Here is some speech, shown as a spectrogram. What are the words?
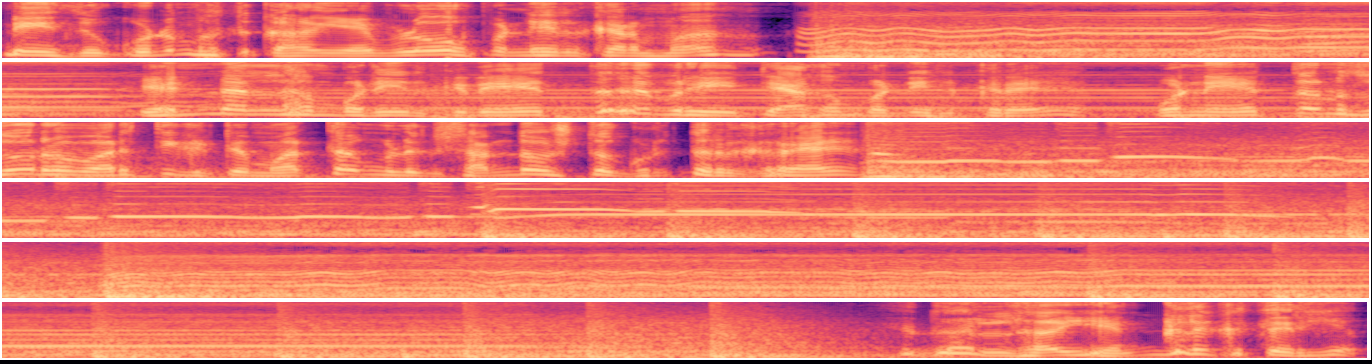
நீ இந்த குடும்பத்துக்காக எவ்வளவு பண்ணிருக்கிறமா என்னெல்லாம் பண்ணிருக்கிறேன் எத்தனை பெரிய தியாகம் பண்ணிருக்கிற உன்னை எத்தனை தூரம் வருத்திக்கிட்டு மத்தவங்களுக்கு சந்தோஷத்தை கொடுத்துருக்கிறேன் இதெல்லாம் எங்களுக்கு தெரியும்.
